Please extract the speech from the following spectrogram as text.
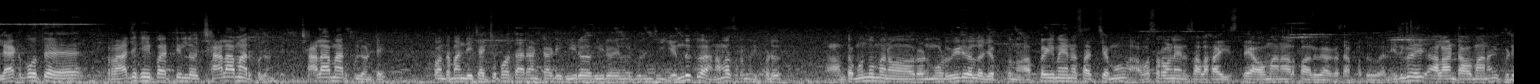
లేకపోతే రాజకీయ పార్టీల్లో చాలా మార్పులు ఉంటాయి చాలా మార్పులు ఉంటాయి కొంతమంది చచ్చిపోతారంటాడు హీరో హీరోయిన్ల గురించి. ఎందుకు అనవసరం? ఇప్పుడు అంతకుముందు మనం రెండు మూడు వీడియోల్లో చెప్పుకున్నాం అప్రియమైన సత్యము అవసరం లేని సలహా ఇస్తే అవమానాల పాలుగా తప్పదు అని. ఇదిగో అలాంటి అవమానం ఇప్పుడు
